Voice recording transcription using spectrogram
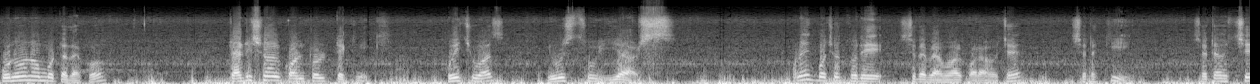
পনেরো নম্বরটা দেখো। Traditional control technique which was use through years অনেক বছর ধরে সেটা ব্যবহার করা হচ্ছে। সেটা কি? সেটা হচ্ছে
